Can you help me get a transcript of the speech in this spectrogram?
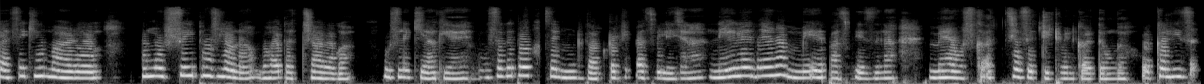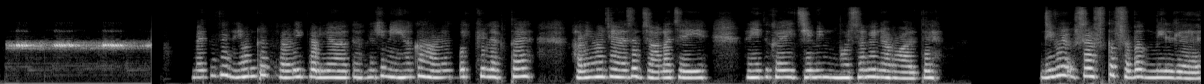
ऐसे क्यों मार रहे हो। तुम उससे ही पूछ लो ना। बहुत अच्छा होगा उसने क्या किया है? हो सके तो उसे डॉक्टर के पास भी ले जाना। नहीं ले देना मेरे पास भेज देना। मैं उसका अच्छे से ट्रीटमेंट कर दूँगा। ही से मैं तो ध्यान का खड़ी पड़ गया था। लेकिन यहाँ का हालत देख के लगता है। हमें मुझे ऐसा जाना चाहिए। नहीं तो कहीं जिमिन मुझे भी न मारते। जीवन उसे उसका सबक मिल गया है।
